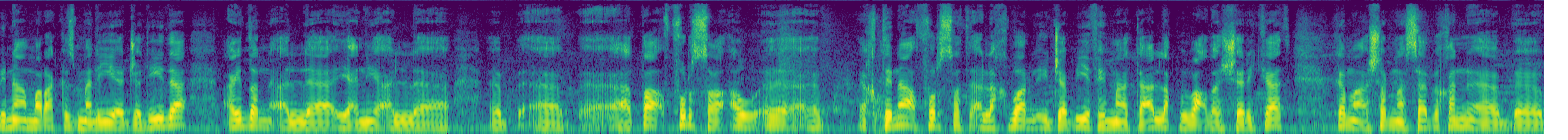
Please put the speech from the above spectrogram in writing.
بناء مراكز مالية جديدة، أيضا يعني إعطاء فرصة أو اقتناء فرصة الأخبار الإيجابية فيما يتعلق ببعض الشركات كما أشرنا سابقا آه،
